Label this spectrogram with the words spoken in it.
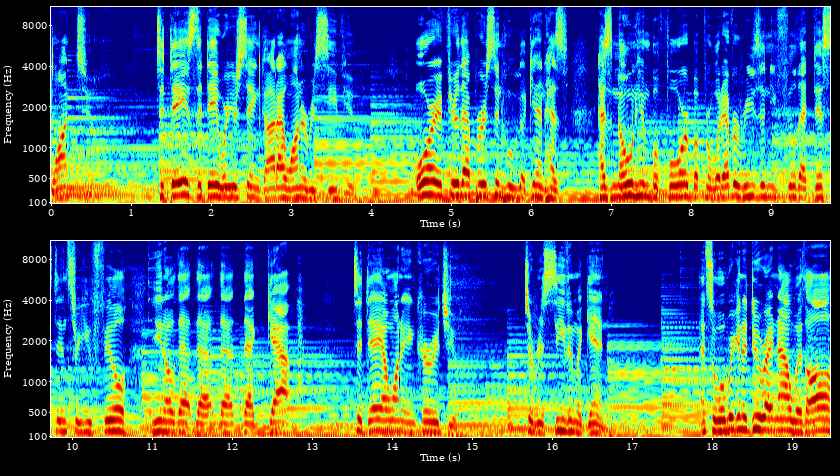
want to, today is the day where you're saying, God, I want to receive you. Or if you're that person who, again, has has known him before, but for whatever reason you feel that distance or you feel, you know, that that that that gap, today I want to encourage you to receive him again. And so what we're to do right now with all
